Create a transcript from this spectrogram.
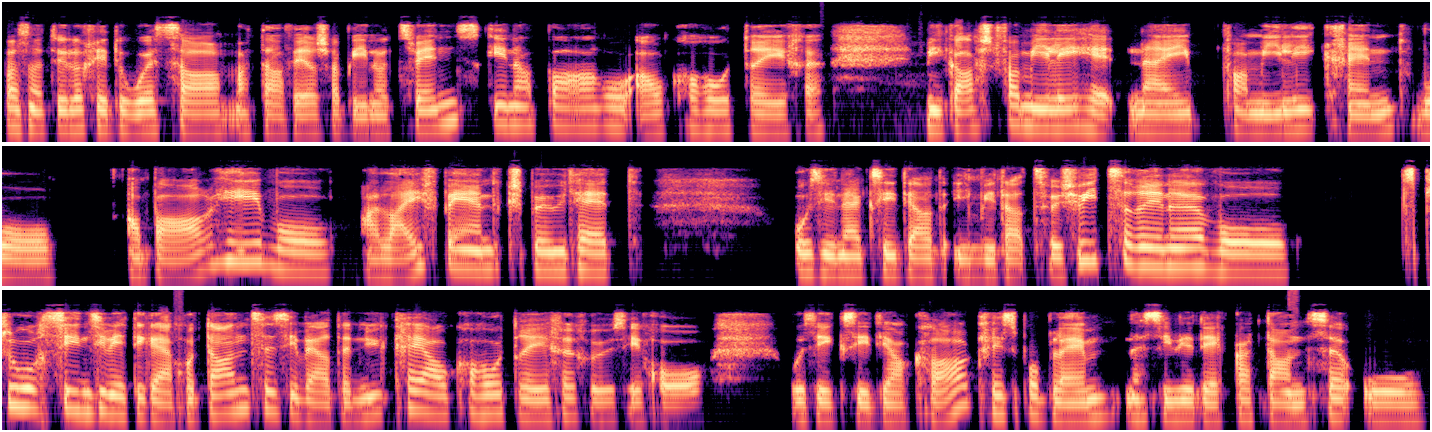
was natürlich in den USA, man darf erst ab 21 in ein Bar Alkohol trinken. Meine Gastfamilie hat eine Familie kennt, die eine Bar hat, die eine Liveband gespielt hat. Und sie haben gesagt, ja, wieder zwei Schweizerinnen, die zu Besuch sind, sie wollen gerne tanzen, sie werden nicht kein Alkohol trinken, können sie kommen. Und sie haben gesagt, ja klar, kein Problem, dann sind wir dort tanzen und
